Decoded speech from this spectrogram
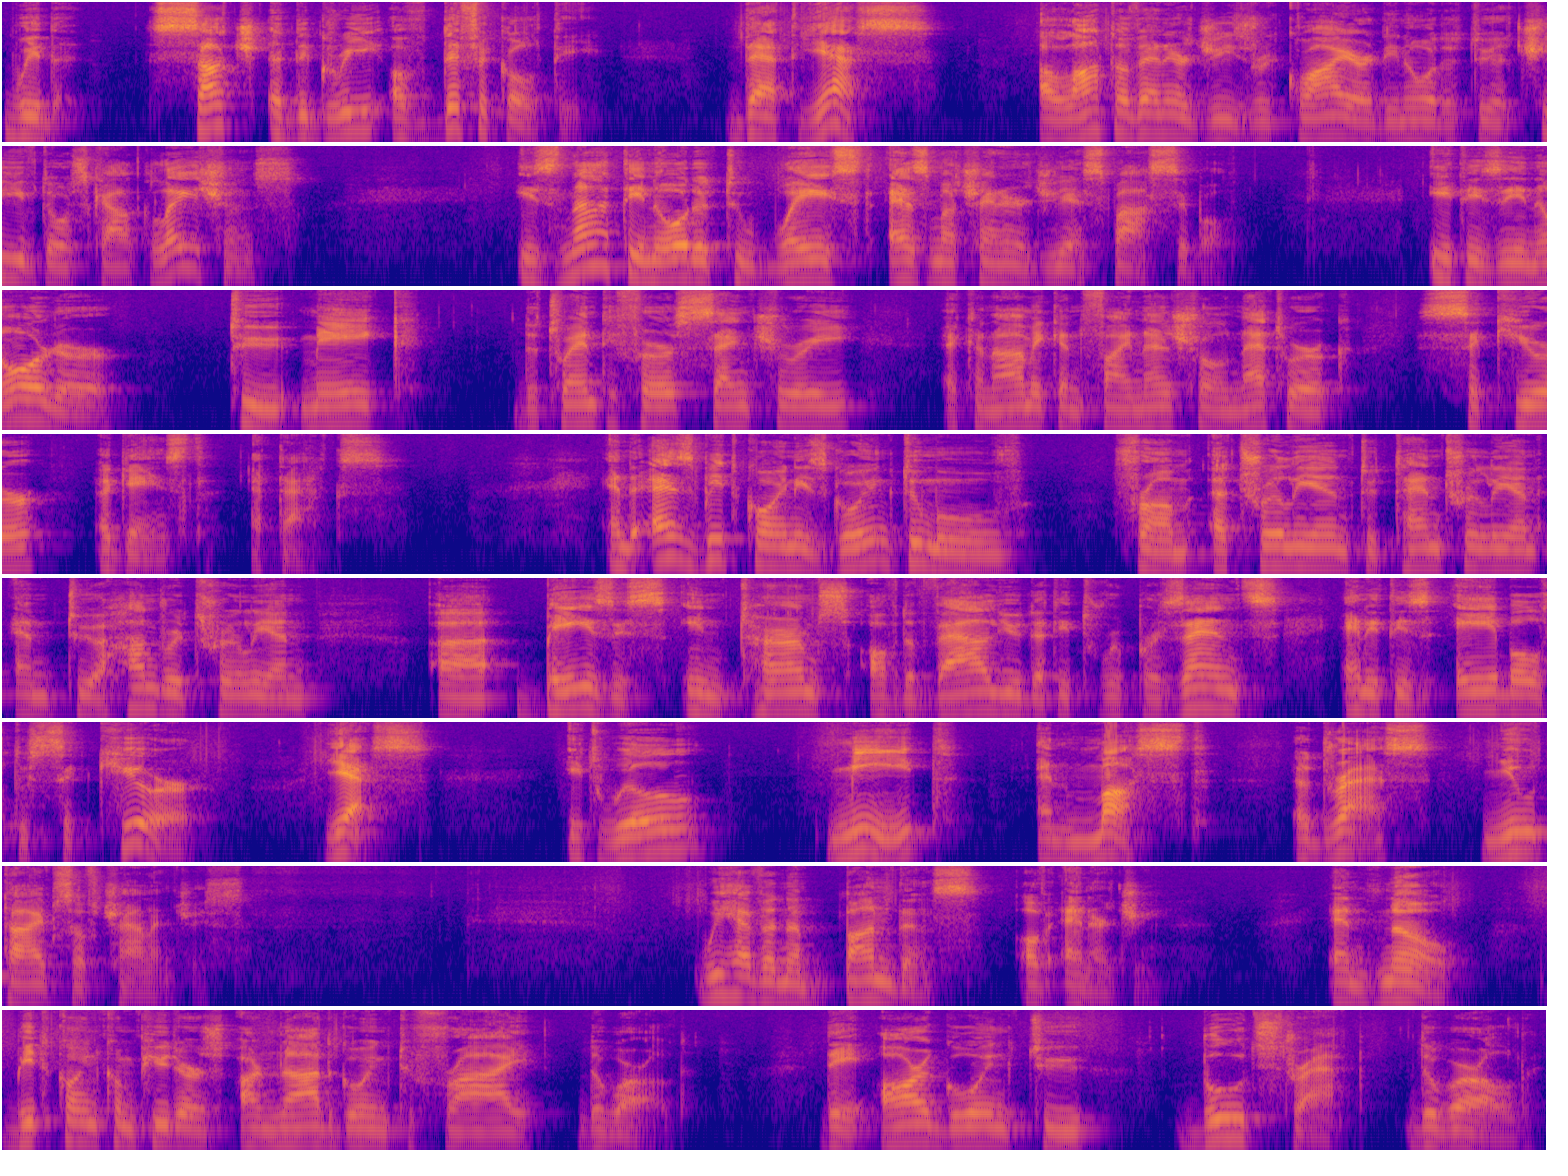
with such a degree of difficulty that yes, a lot of energy is required in order to achieve those calculations, is not in order to waste as much energy as possible. It is in order to make the 21st century economic and financial network secure against attacks. And as Bitcoin is going to move from a trillion to 10 trillion and to 100 trillion uh, basis in terms of the value that it represents and it is able to secure, yes, it will meet and must address new types of challenges. We have an abundance of energy. And no, Bitcoin computers are not going to fry the world. They are going to bootstrap the world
